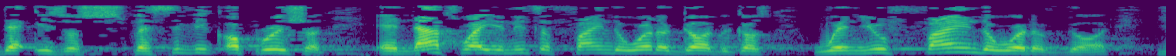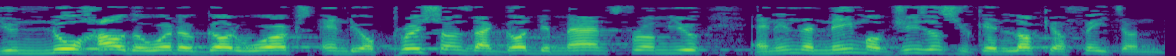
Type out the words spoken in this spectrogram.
there is a specific operation. And that's why you need to find the Word of God because when you find the Word of God, you know how the Word of God works and the operations that God demands from you. And in the name of Jesus, you can lock your faith on,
